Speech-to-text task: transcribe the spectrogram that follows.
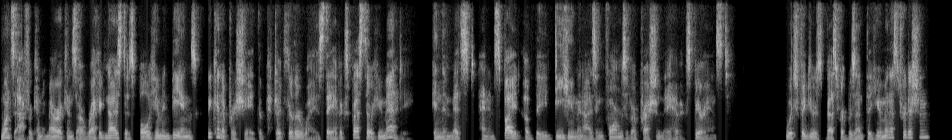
Once African Americans are recognized as full human beings, we can appreciate the particular ways they have expressed their humanity, in the midst and in spite of the dehumanizing forms of oppression they have experienced. Which figures best represent the humanist tradition?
